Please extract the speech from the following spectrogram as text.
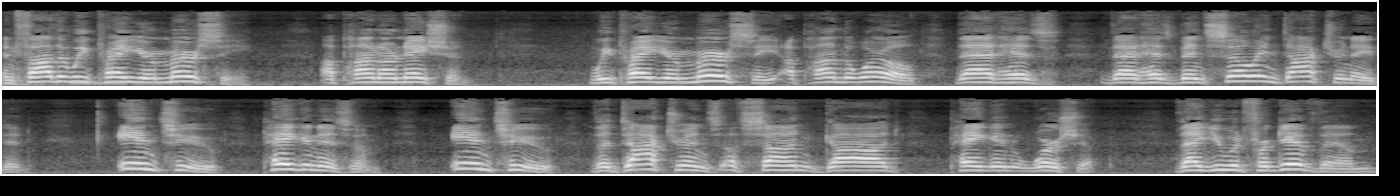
And Father, we pray your mercy upon our nation. We pray your mercy upon the world that has that has been so indoctrinated into paganism, into the doctrines of sun god pagan worship, that you would forgive them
